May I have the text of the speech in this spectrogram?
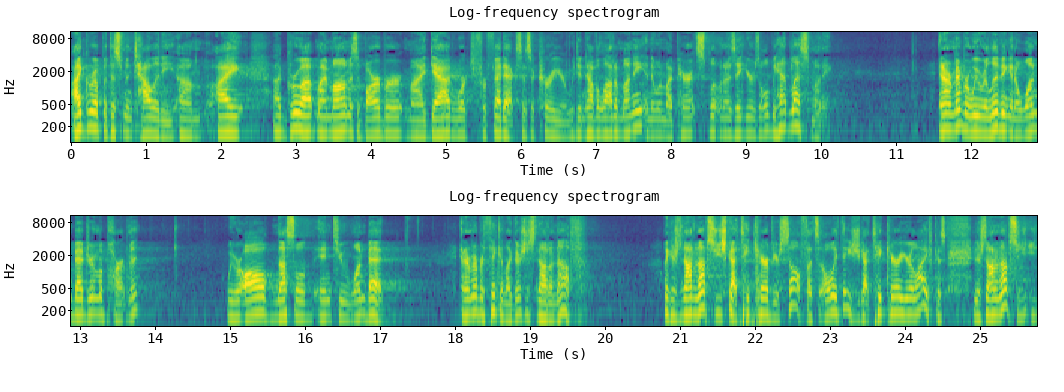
I grew up with this mentality. Um, I uh, grew up, my mom is a barber, my dad worked for FedEx as a courier. We didn't have a lot of money, and then when my parents split when I was eight years old, we had less money. And I remember we were living in a one bedroom apartment. We were all nestled into one bed. And I remember thinking, like, there's just not enough. Like there's not enough, so you just got to take care of yourself. That's the only thing. You just got to take care of your life because there's not enough, so you,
